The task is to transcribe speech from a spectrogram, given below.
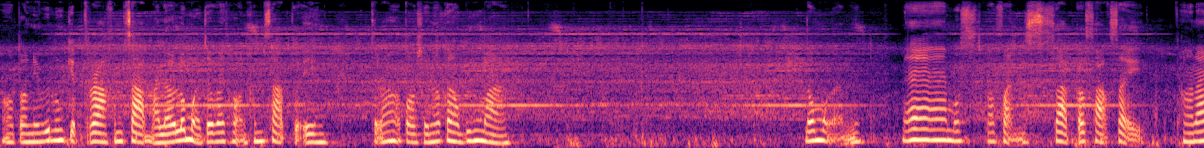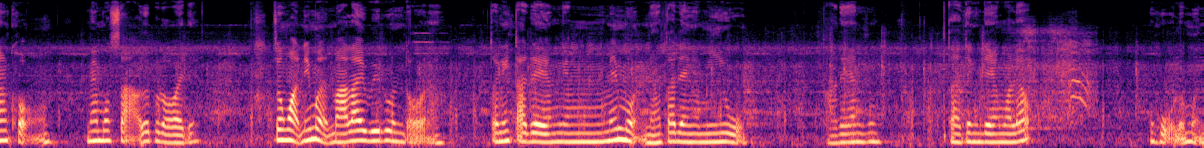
เอาตอนนี้ไม่รู้เก็บตราคำสาปมาแล้วแล้วเหมือนจะไปถอนคำสาปตัวเอง แต่แล้วต่อฉันก็กำลังวิ่งมาแล้วเหมือนแม่มดมาฝันสาบกระฝากใส่ทางด้านของแม่มดสาวเรียบร้อยเลย จังหวะนี้เหมือนมาไล่วิรุณต่อนะ ตอนนี้ตาแดงยังไม่หมดนะ ตาแดงยังมีอยู่ ตาแดง ตาแดงแดงมาแล้ว โอ้โห แล้วเหมือน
